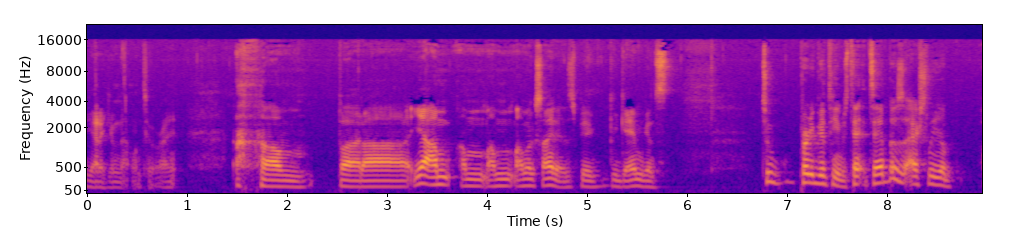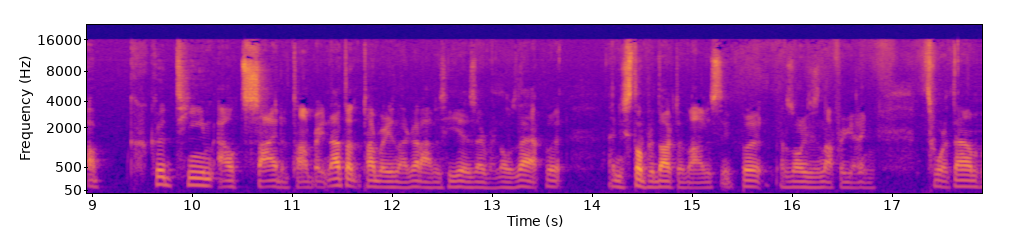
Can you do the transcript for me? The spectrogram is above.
You got to give him that one too, right? Um, but uh, yeah, I'm I'm I'm I'm excited. It's be a good game against two pretty good teams. T- Tampa's actually a, a good team outside of Tom Brady. Not that Tom Brady's not good, obviously he is. Everyone knows that, but and he's still productive, obviously. But as long as he's not forgetting it's fourth down.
